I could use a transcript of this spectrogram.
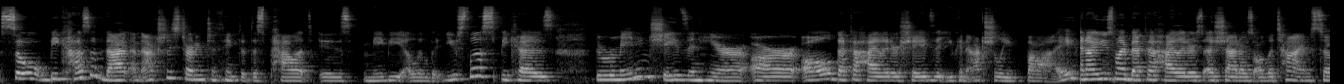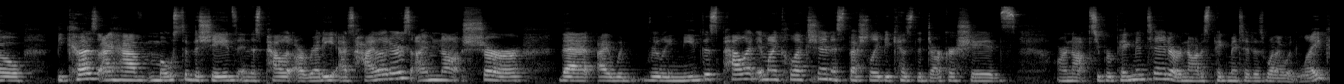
So because of that, I'm actually starting to think that this palette is maybe a little bit useless because the remaining shades in here are all Becca highlighter shades that you can actually buy. And I use my Becca highlighters as shadows all the time. So because I have most of the shades in this palette already as highlighters, I'm not sure that I would really need this palette in my collection, especially because the darker shades are not super pigmented or not as pigmented as what I would like.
